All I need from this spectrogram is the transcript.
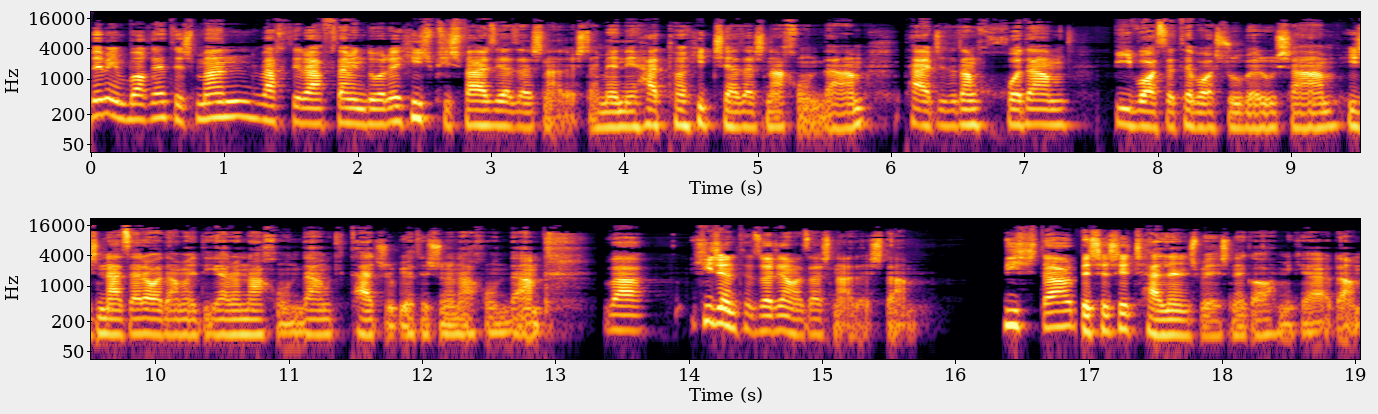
ببین واقعیتش من وقتی رفتم این دوره هیچ پیشفرزی ازش نداشتم. یعنی حتی هیچی ازش نخوندم. ترجیح دادم خودم بی واسطه باش روبروشم هیچ نظر آدم دیگر رو نخوندم که تجربیاتشون رو نخوندم. و هیچ انتظاری هم ازش نداشتم. بیشتر به چشه چلنج بهش نگاه می‌کردم.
